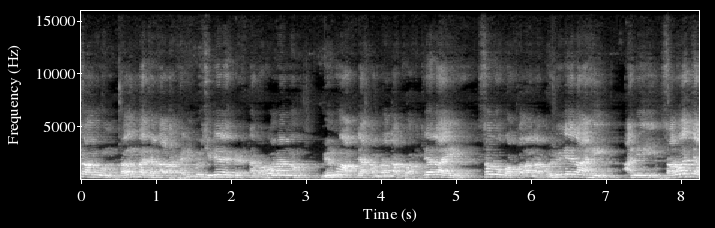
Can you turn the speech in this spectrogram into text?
चालून कळंबाच्या झाडाखाली बसलेले कृष्ण भगवानानं मेनू आपल्या कमराला बसलेला आहे सर्व गोपालाला बनविलेला आहे आणि सर्वांच्या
